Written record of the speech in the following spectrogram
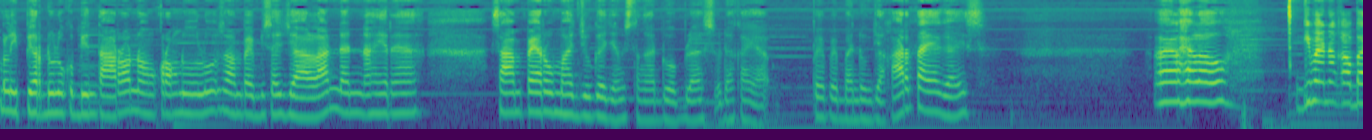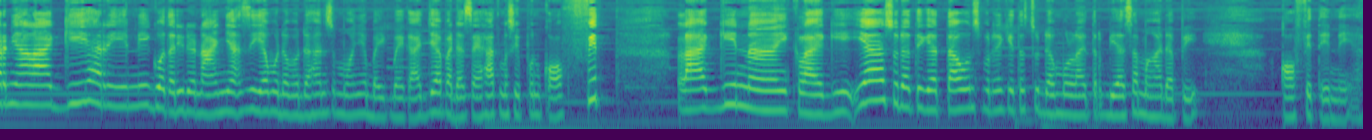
melipir dulu ke Bintaro nongkrong dulu sampai bisa jalan dan akhirnya sampai rumah juga jam setengah 12 udah kayak PP Bandung Jakarta ya guys. Well hello. Gimana kabarnya lagi hari ini? Gue tadi udah nanya sih ya mudah-mudahan semuanya baik-baik aja pada sehat meskipun covid lagi naik lagi. Ya sudah tiga tahun sebenarnya kita sudah mulai terbiasa menghadapi covid ini ya.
